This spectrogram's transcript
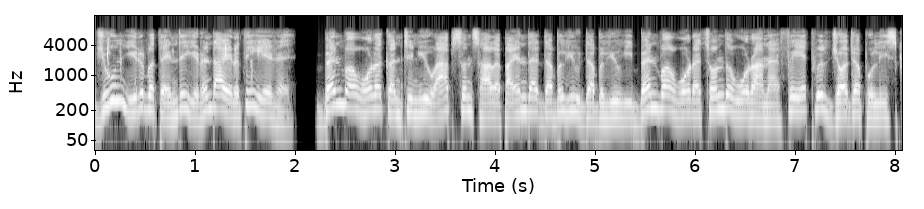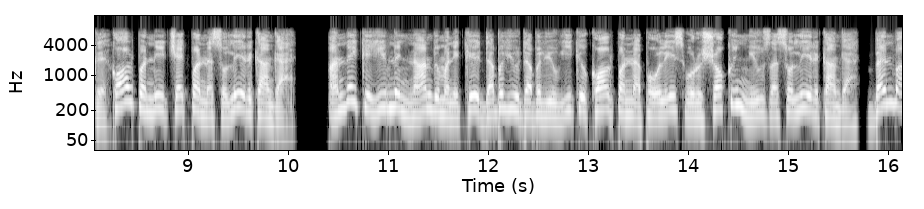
ஜூன் இருபத்தைந்து இரண்டாயிரத்தி ஏழு. பென்வாவோட கண்டினியூ ஆப்சன்ஸ் ஆல பயந்த டபிள்யூ டபிள்யூஇ பென்வாவோட சொந்த ஊரான ஃபேயட்வில் ஜார்ஜா போலீஸ்க்கு கால் பண்ணி செக் பண்ண சொல்லி இருக்காங்க. அன்னைக்கு ஈவினிங் நான்கு மணிக்கு டபிள்யூ டபிள்யூஇக்கு கால் பண்ண போலீஸ் ஒரு ஷாக்கிங் நியூஸ சொல்லி இருக்காங்க. பென்பா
